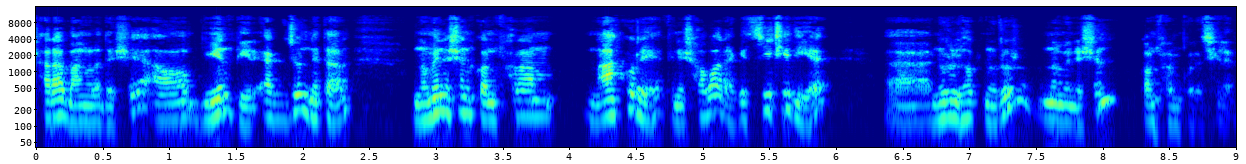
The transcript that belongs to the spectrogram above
সারা বাংলাদেশে বিএনপির একজন নেতার নমিনেশন কনফার্ম না করে তিনি সবার আগে চিঠি দিয়ে নুরুল হক নুরুর নমিনেশন কনফার্ম করেছিলেন।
